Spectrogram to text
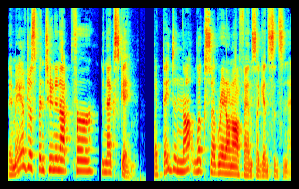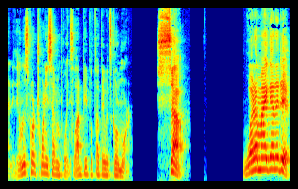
they may have just been tuning up for the next game, but they did not look so great on offense against Cincinnati. They only scored 27 points. A lot of people thought they would score more. So, what am I going to do?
